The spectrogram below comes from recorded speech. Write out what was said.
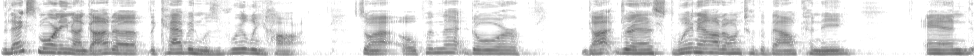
The next morning, I got up. The cabin was really hot. So I opened that door, got dressed, went out onto the balcony, and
